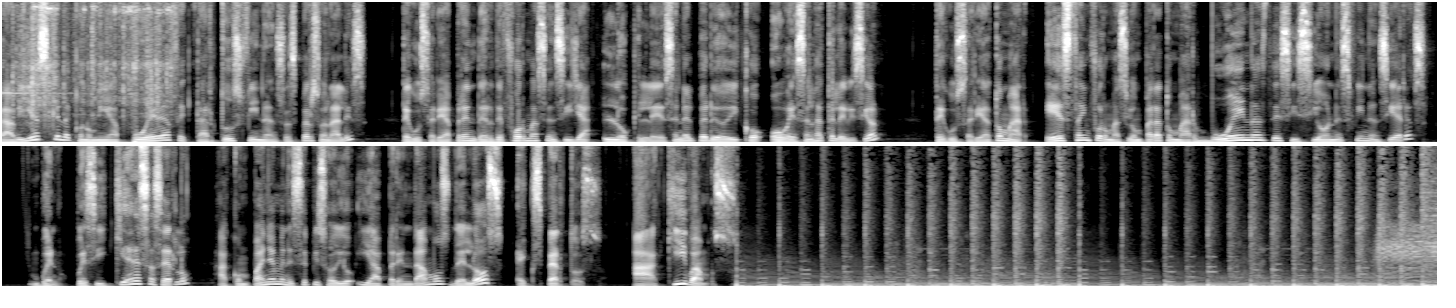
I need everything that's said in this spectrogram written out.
¿Sabías que la economía puede afectar tus finanzas personales? ¿Te gustaría aprender de forma sencilla lo que lees en el periódico o ves en la televisión? ¿Te gustaría tomar esta información para tomar buenas decisiones financieras? Bueno, pues si quieres hacerlo, acompáñame en este episodio y aprendamos de los expertos. Aquí vamos.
